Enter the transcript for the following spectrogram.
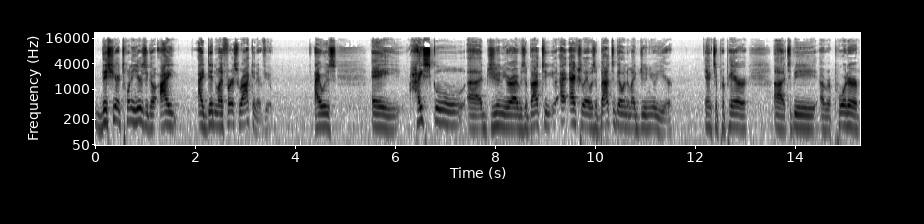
this year, 20 years ago, I I did my first rock interview. I was a high school uh, junior. I was about to actually I was about to go into my junior year, and to prepare uh, to be a reporter.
